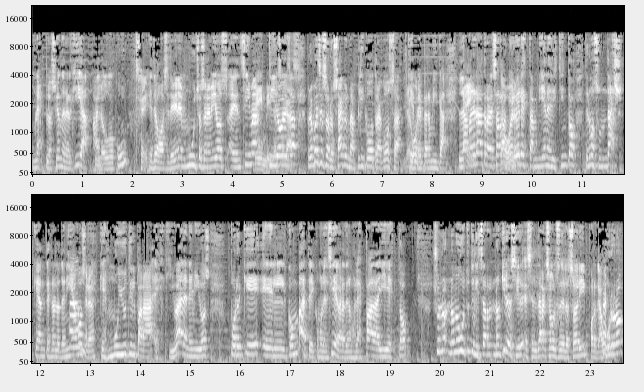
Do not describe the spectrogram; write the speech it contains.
una explosión de energía a lo Goku. Sí. Y entonces cuando se te vienen muchos enemigos encima, tiro esa. Pero después eso lo saco y me aplico otra cosa De que una. me permita. La Ey, manera de atravesar los bueno. niveles también es distinto. Tenemos un dash que antes no lo teníamos, Ah, que es muy útil para esquivar enemigos, porque el combate, como les decía, ahora tenemos la espada y esto, yo no, no me gusta utilizar, no quiero decir es el Dark Souls de los Ori, porque aburro,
